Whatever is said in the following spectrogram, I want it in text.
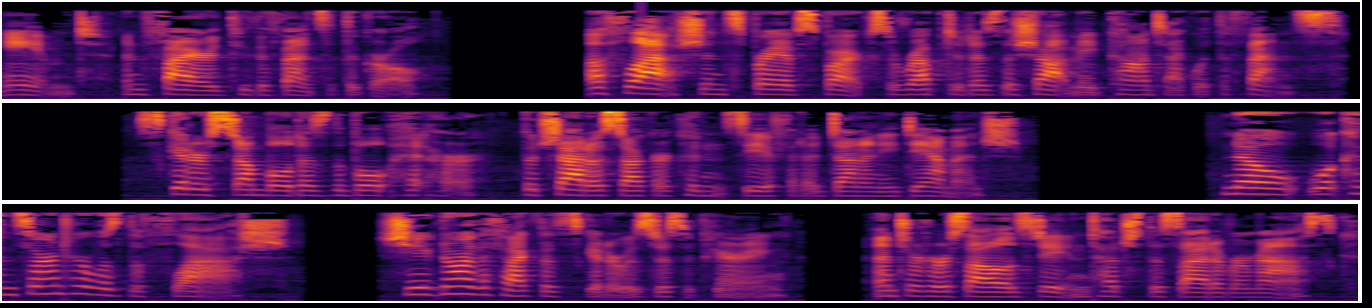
aimed, and fired through the fence at the girl. A flash and spray of sparks erupted as the shot made contact with the fence. Skitter stumbled as the bolt hit her, but Shadowstalker couldn't see if it had done any damage. No, what concerned her was the flash. She ignored the fact that Skitter was disappearing, entered her solid state, and touched the side of her mask.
